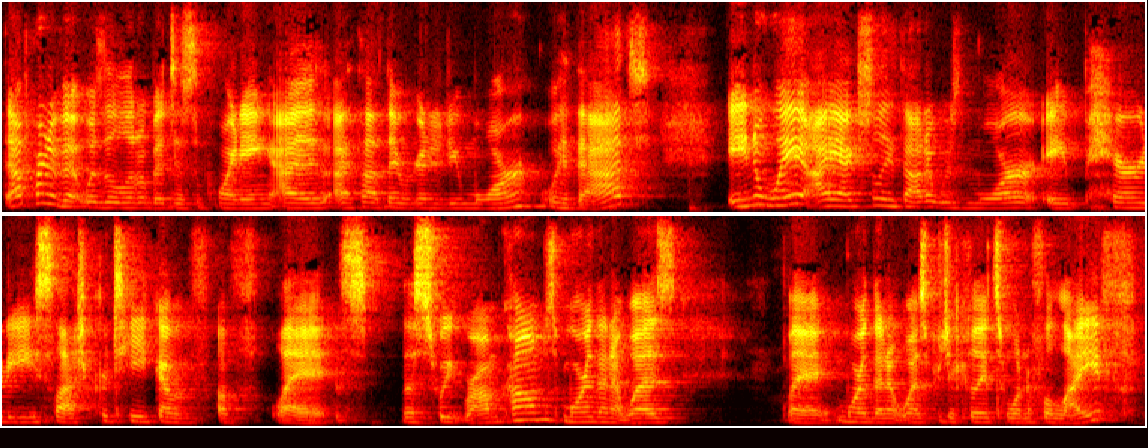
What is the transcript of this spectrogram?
that part of it was a little bit disappointing. I, I thought they were going to do more with that. In a way, I actually thought it was more a parody slash critique of of like the sweet rom coms more than it was like more than it was particularly It's a Wonderful Life.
